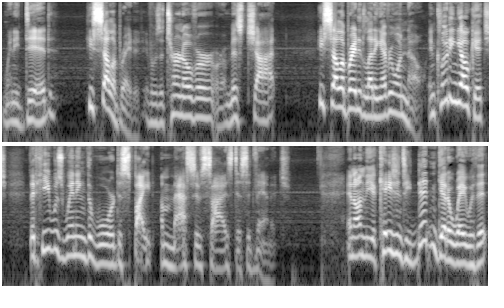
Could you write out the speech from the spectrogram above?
When he did, he celebrated. If it was a turnover or a missed shot, he celebrated letting everyone know, including Jokic, that he was winning the war despite a massive size disadvantage. And on the occasions he didn't get away with it,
